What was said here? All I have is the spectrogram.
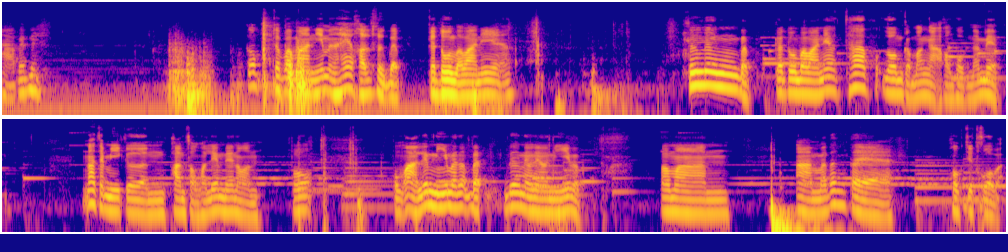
หาแป๊บนึงก็จะประมาณนี้มันให้ความรู้สึกแบบการ์ตูนประมาณนี้นะซึ่งเรื่องแบบการ์ตูนประมาณนี้ถ้ารวมกับมังงะของผมนะแบบ น่าจะมีเกินพันสองพันเล่มแน่นอน เพราะ ผมอ่านเล่มนี้มาตั้งแบบเรื่องแนวๆนี้แบบ ประมาณอ่านมาตั้งแต่หกเจ็ดขวบอะ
